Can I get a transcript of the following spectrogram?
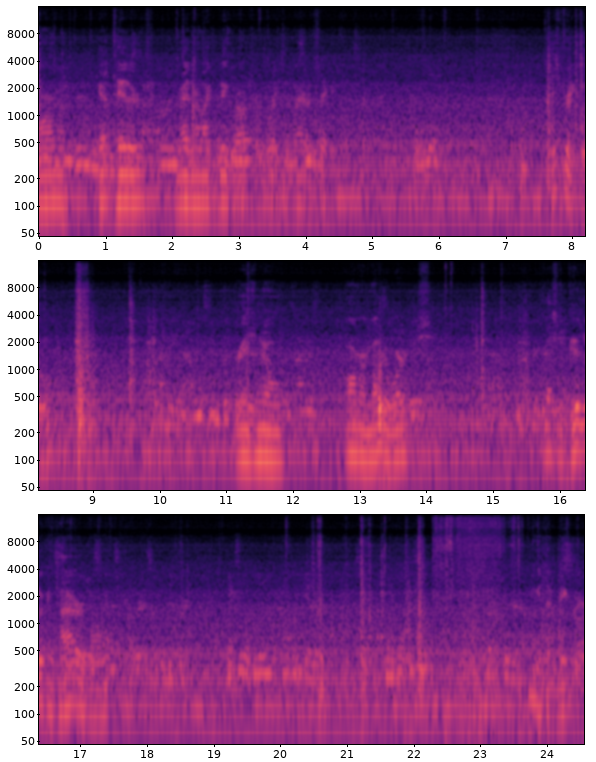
arm, got tethers, rather like a big rocks are breaking the matter a second. It's pretty cool. Original ARRMA Motor Works. Got some good looking tires on it. A. Let me get that big rock.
